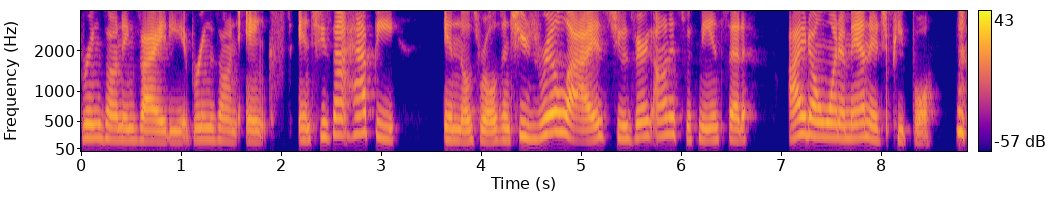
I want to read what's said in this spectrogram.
brings on anxiety it brings on angst and she's not happy in those roles and she's realized she was very honest with me and said i don't want to manage people.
